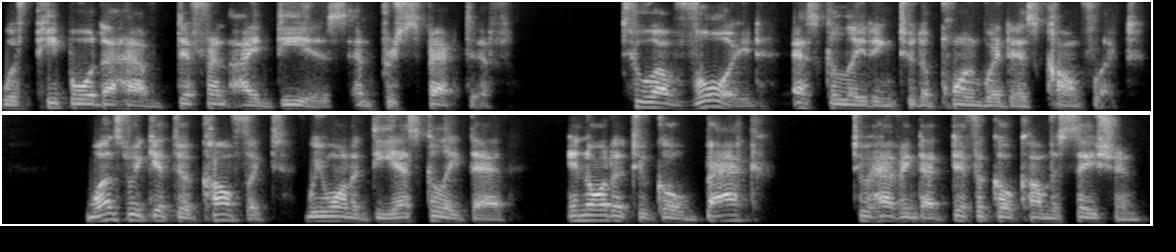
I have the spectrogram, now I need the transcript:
with people that have different ideas and perspective to avoid escalating to the point where there's conflict. Once we get to a conflict, we want to de escalate that in order to go back to having that difficult conversation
